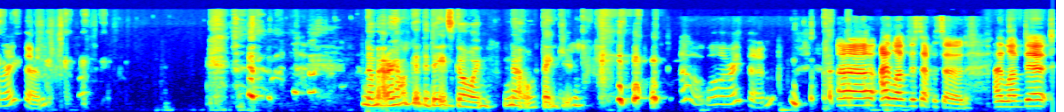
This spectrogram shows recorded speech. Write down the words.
All right then no matter how good the date's going. No, thank you. oh, well, all right then. Uh, I love this episode. I loved it.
